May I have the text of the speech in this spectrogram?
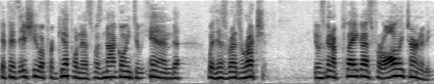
that this issue of forgetfulness was not going to end with his resurrection. It was going to plague us for all eternity.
